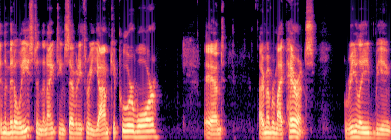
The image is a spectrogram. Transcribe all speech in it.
in the Middle East in the 1973 Yom Kippur War. And I remember my parents really being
